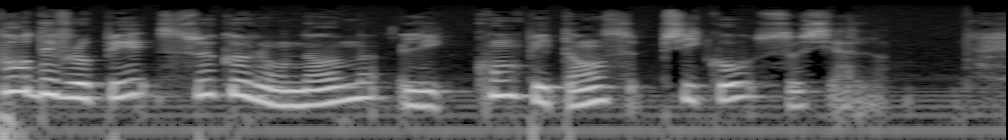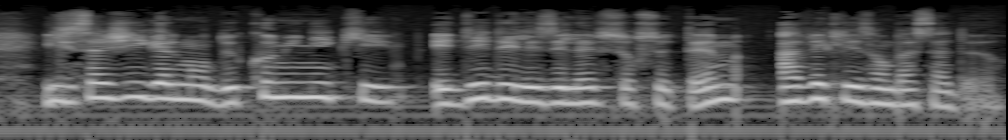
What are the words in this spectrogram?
pour développer ce que l'on nomme les compétences psychosociales. Il s'agit également de communiquer et d'aider les élèves sur ce thème avec les ambassadeurs,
